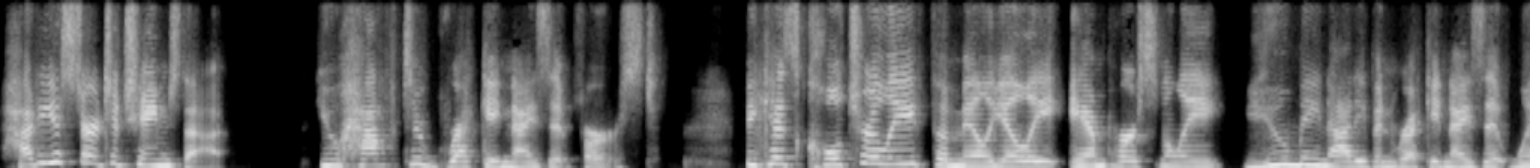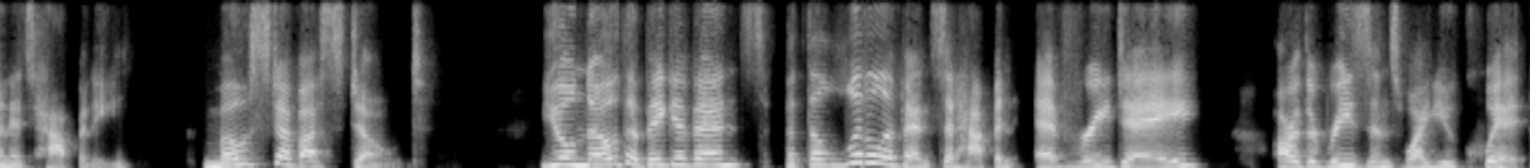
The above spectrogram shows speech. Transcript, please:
how do you start to change that? You have to recognize it first. Because culturally, familially, and personally, you may not even recognize it when it's happening. Most of us don't. You'll know the big events, but the little events that happen every day are the reasons why you quit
